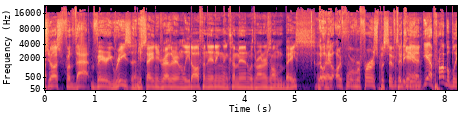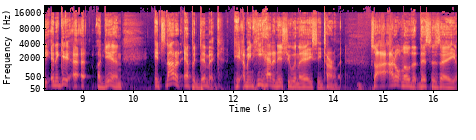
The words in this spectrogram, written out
just for that very reason. You saying you'd rather him lead off an inning than come in with runners on base? Is Oh, that- if we're referring specifically again, yeah, probably. And again, uh, uh, again, it's not an epidemic. He, I mean, he had an issue in the AAC tournament, so I, I don't know that this is a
